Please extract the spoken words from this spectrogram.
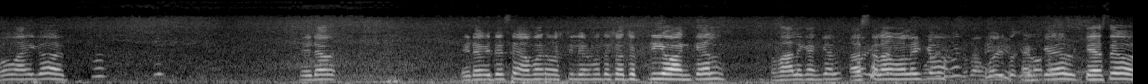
ও মাই গড এটা এটা হইতেছে আমার অস্ট্রেলিয়ার মধ্যে সবচেয়ে প্রিয় আঙ্কেল মালিক আঙ্কেল আসসালামু আলাইকুম আঙ্কেল कैसे हो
